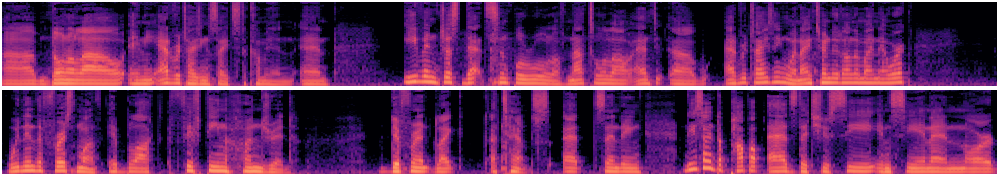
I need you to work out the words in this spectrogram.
um, don't allow any advertising sites to come in. And even just that simple rule of not to allow anti- uh, advertising when i turned it on in my network within the first month it blocked 1500 different like attempts at sending these aren't the pop-up ads that you see in cnn or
